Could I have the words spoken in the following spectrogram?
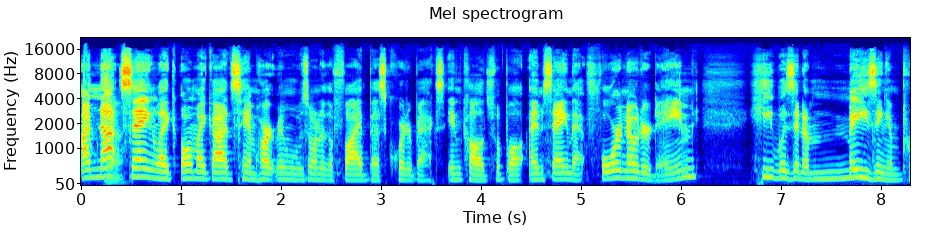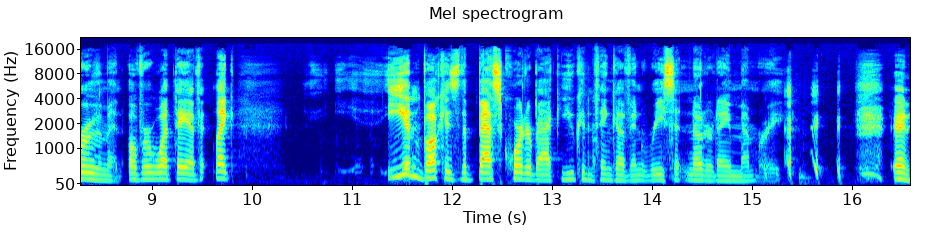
I'm not Yeah. saying like, oh my God, Sam Hartman was one of the five best quarterbacks in college football. I'm saying that for Notre Dame, he was an amazing improvement over what they have. Like, Ian Book is the best quarterback you can think of in recent Notre Dame memory. and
